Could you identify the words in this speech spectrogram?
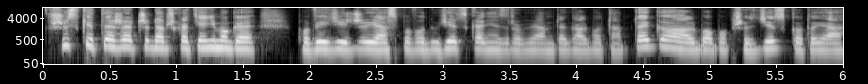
Wszystkie te rzeczy, na przykład ja nie mogę powiedzieć, że ja z powodu dziecka nie zrobiłam tego albo tamtego, albo poprzez dziecko to ja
